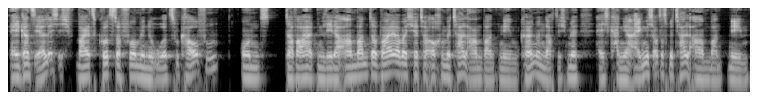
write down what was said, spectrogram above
hey, ganz ehrlich, ich war jetzt kurz davor, mir eine Uhr zu kaufen und da war halt ein Lederarmband dabei, aber ich hätte auch ein Metallarmband nehmen können. Und dachte ich mir, hey, ich kann ja eigentlich auch das Metallarmband nehmen.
